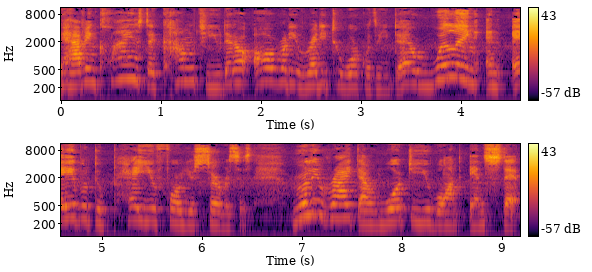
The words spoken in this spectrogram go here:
having clients that come to you that are already ready to work with you they're willing and able to pay you for your services. Really write down what do you want instead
